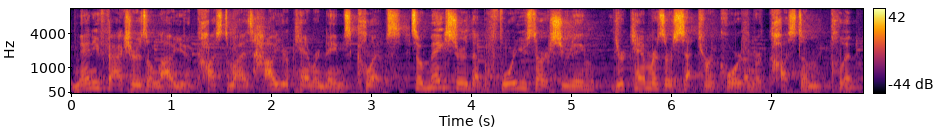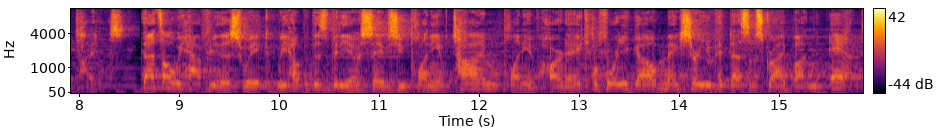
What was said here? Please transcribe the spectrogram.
manufacturers allow you to customize how your camera names clips, so make sure that before you start shooting, your cameras are set to record under custom clip titles. That's all we have for you this week. We hope that this video saves you plenty of time, plenty of heartache. Before you go, make sure you hit that subscribe button, and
